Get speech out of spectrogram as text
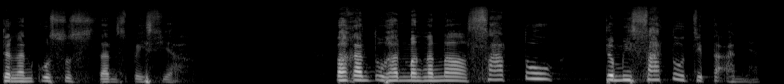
dengan khusus dan spesial. Bahkan Tuhan mengenal satu demi satu ciptaannya.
